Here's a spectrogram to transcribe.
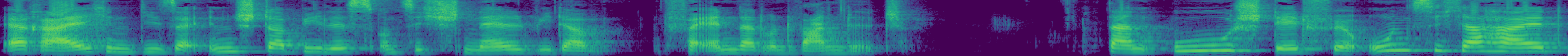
erreichen, dieser instabil ist und sich schnell wieder verändert und wandelt. Dann U steht für Unsicherheit,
